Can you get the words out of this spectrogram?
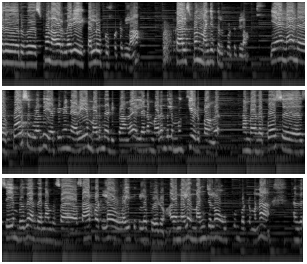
அது ஒரு ஸ்பூன் ஆகிற மாதிரி கல் உப்பு போட்டுக்கலாம். கால் ஸ்பூன் மஞ்சத்தூள் போட்டுக்கலாம். ஏன்னா அந்த கோஸுக்கு வந்து எப்பயுமே நிறைய மருந்து அடிப்பாங்க. இல்லைன்னா மருந்தில் முக்கி எடுப்பாங்க. நம்ம அந்த கோஸு செய்யும்போது அந்த நம்ம சா சாப்பாட்டில் வயிற்றுக்குள்ளே போயிடும். அதனால மஞ்சளும் உப்பும் போட்டோம்னா அந்த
